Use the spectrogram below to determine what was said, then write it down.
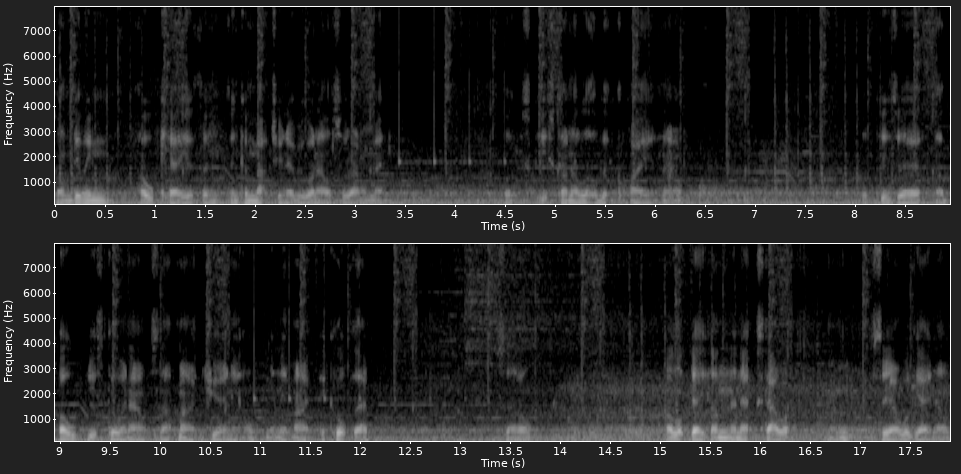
So I'm doing okay, I think. I think I'm matching everyone else around me. But it's, it's gone a little bit quiet now. But there's a, a boat just going out, so that might it up and it might pick up then. So I'll update on the next hour see how we're getting on.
